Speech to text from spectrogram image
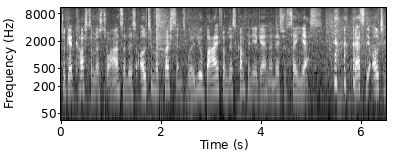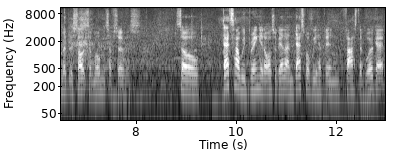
to get customers to answer this ultimate questions. Will you buy from this company again? And they should say yes. That's the ultimate result of moments of service. So that's how we bring it all together, and that's what we have been fast at work at.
